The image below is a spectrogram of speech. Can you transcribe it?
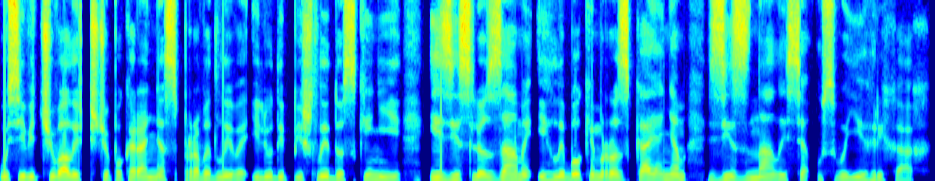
Усі відчували, що покарання справедливе, і люди пішли до Скинії і зі сльозами і глибоким розкаянням зізналися у своїх гріхах.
